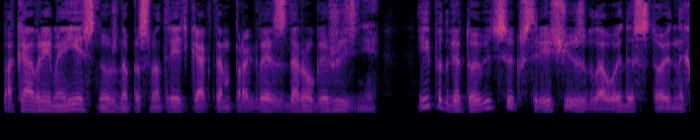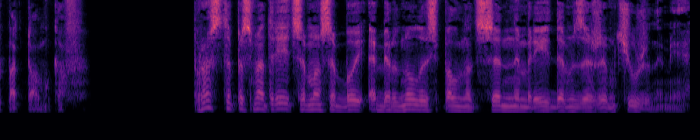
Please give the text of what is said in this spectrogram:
Пока время есть, нужно посмотреть, как там прогресс с дорогой жизни, и подготовиться к встрече с главой достойных потомков. Просто посмотреть, само собой, обернулось полноценным рейдом за жемчужинами.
